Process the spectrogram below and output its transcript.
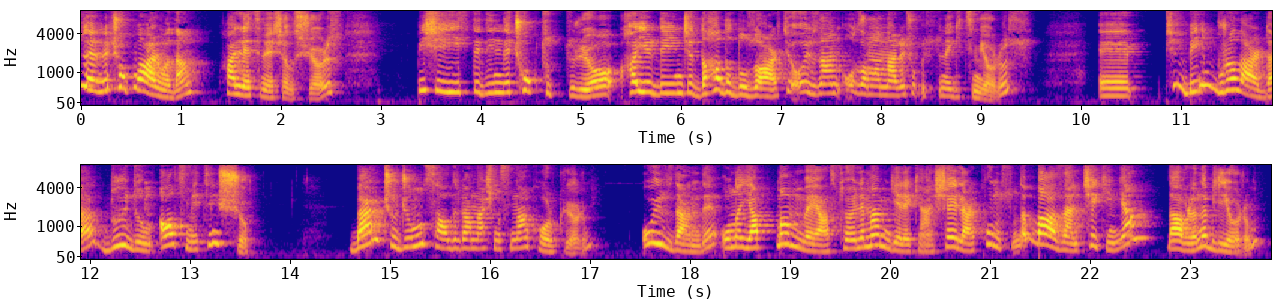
Üzerine çok varmadan halletmeye çalışıyoruz. Bir şeyi istediğinde çok tutturuyor. Hayır deyince daha da dozu artıyor. O yüzden o zamanlarda çok üstüne gitmiyoruz. Ee, şimdi benim buralarda duyduğum alt metin şu. Ben çocuğumun saldırganlaşmasından korkuyorum. O yüzden de ona yapmam veya söylemem gereken şeyler konusunda bazen çekingen davranabiliyorum.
